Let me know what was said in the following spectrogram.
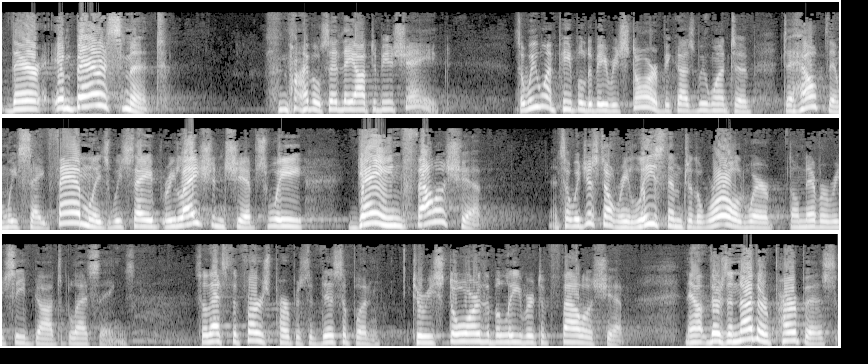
their embarrassment. The Bible said they ought to be ashamed. So we want people to be restored because we want to, to help them. We save families, we save relationships, we gain fellowship. And so we just don't release them to the world where they'll never receive God's blessings. So that's the first purpose of discipline, to restore the believer to fellowship. Now, there's another purpose,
